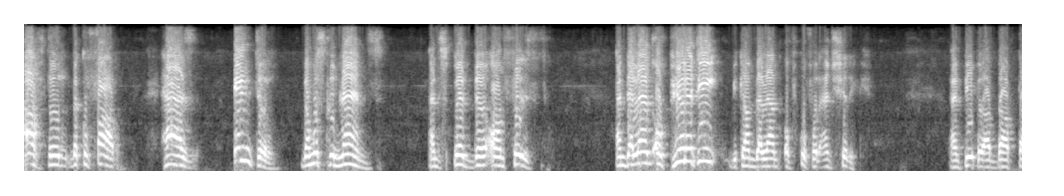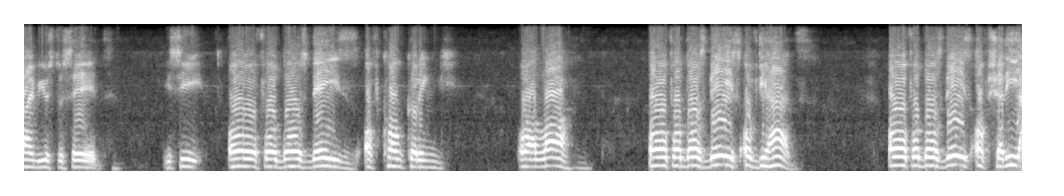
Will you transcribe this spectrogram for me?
after the kuffar has entered the Muslim lands and spread their own filth and the land of purity become the land of kufr and shirk and people at that time used to say it you see oh for those days of conquering oh Allah oh for those days of jihad oh for those days of sharia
